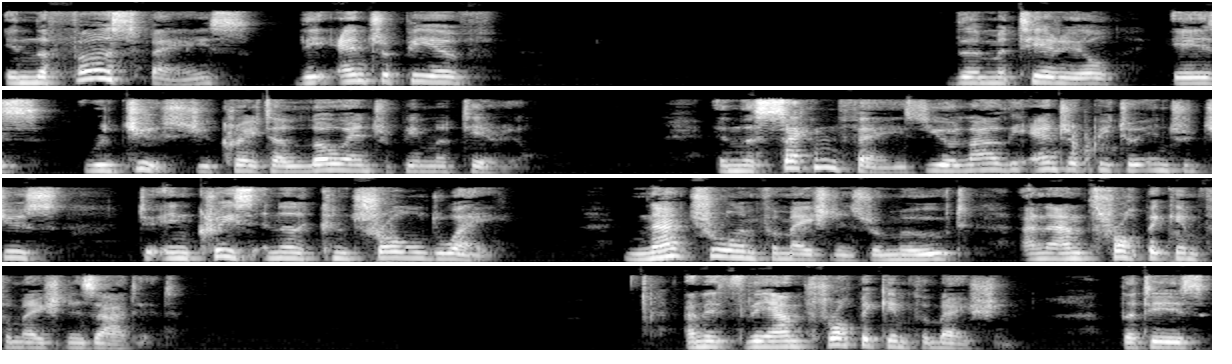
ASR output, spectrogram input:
In the first phase, the entropy of the material is reduced. You create a low entropy material. In the second phase, you allow the entropy to introduce to increase in a controlled way. Natural information is removed and anthropic information is added. And it's the anthropic information that is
